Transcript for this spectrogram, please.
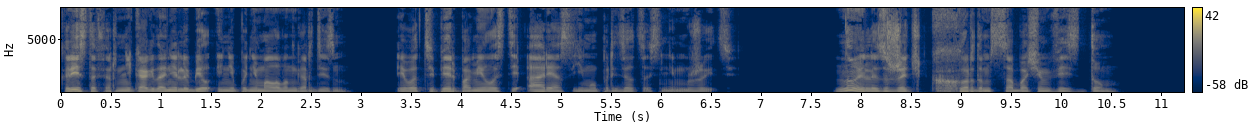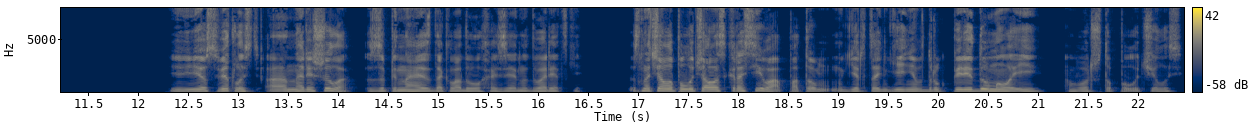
Кристофер никогда не любил и не понимал авангардизм. И вот теперь, по милости Ариас, ему придется с ним жить. Ну или сжечь к хордам с собачьим весь дом. Ее светлость, она решила, запинаясь, докладывал хозяину дворецкий. Сначала получалось красиво, а потом герцогиня вдруг передумала, и вот что получилось.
